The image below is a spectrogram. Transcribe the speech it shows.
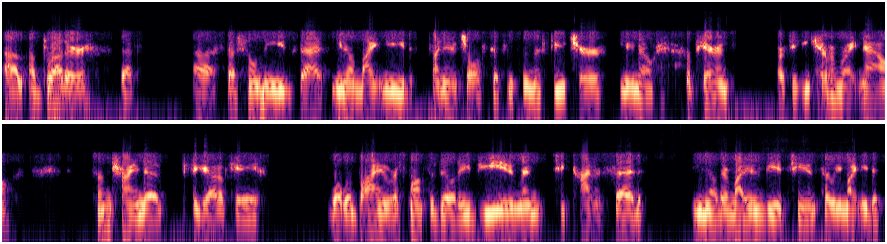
a, a brother that's uh, special needs that, you know, might need financial assistance in the future, even though her parents are taking care of him right now. So I'm trying to figure out, okay, what would my responsibility be? And then she kind of said, you know, there might even be a chance that we might need to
